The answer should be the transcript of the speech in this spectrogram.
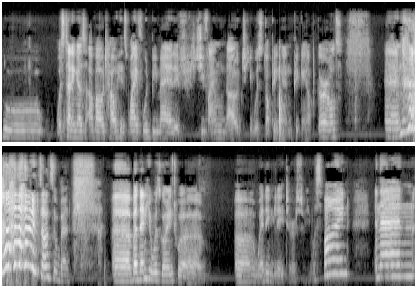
who was telling us about how his wife would be mad if she found out he was stopping and picking up girls. And it sounds so bad. Uh, but then he was going to a, a wedding later, so he was fine. And then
